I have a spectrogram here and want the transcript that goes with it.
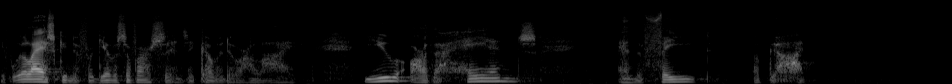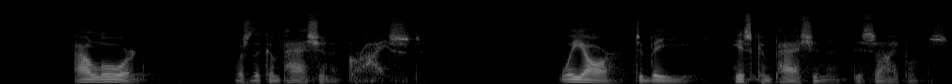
If we'll ask Him to forgive us of our sins and come into our life, you are the hands and the feet of God. Our Lord was the compassionate Christ. We are to be His compassionate disciples.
